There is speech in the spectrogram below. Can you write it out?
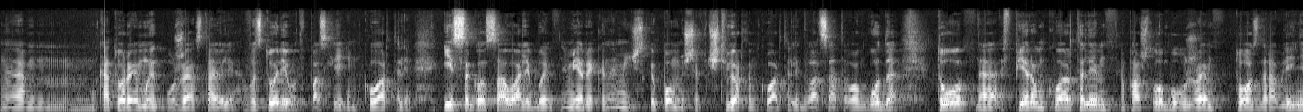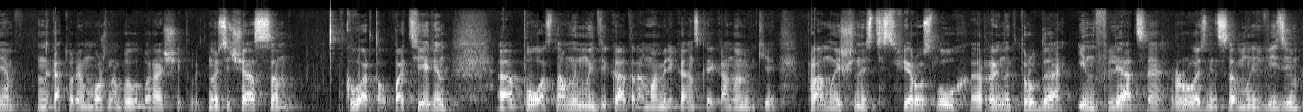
эм, которые мы уже оставили в истории вот в последнем квартале и согласовали бы меры экономической помощи в четвертом квартале 2020 года, то э, в первом квартале пошло бы уже то оздоровление, на которое можно было бы рассчитывать. Но сейчас эм, Квартал потерян. Э, по основным индикаторам американской экономики промышленность, сфера услуг, рынок труда, инфляция, розница, мы видим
